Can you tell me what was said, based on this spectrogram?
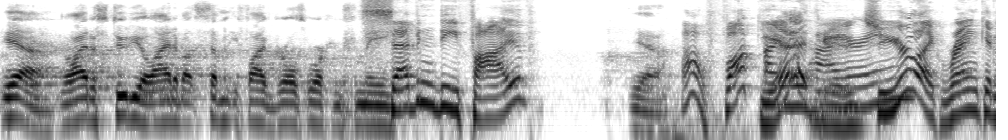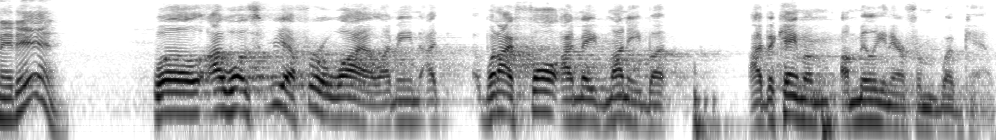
yeah. So I had a studio. I had about seventy five girls working for me. 75? Yeah. Oh, fuck Are yeah, dude. hiring? So you're like ranking it in. Well, I was yeah for a while. I mean, I, when I fought, I made money, but I became a, a millionaire from webcam.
